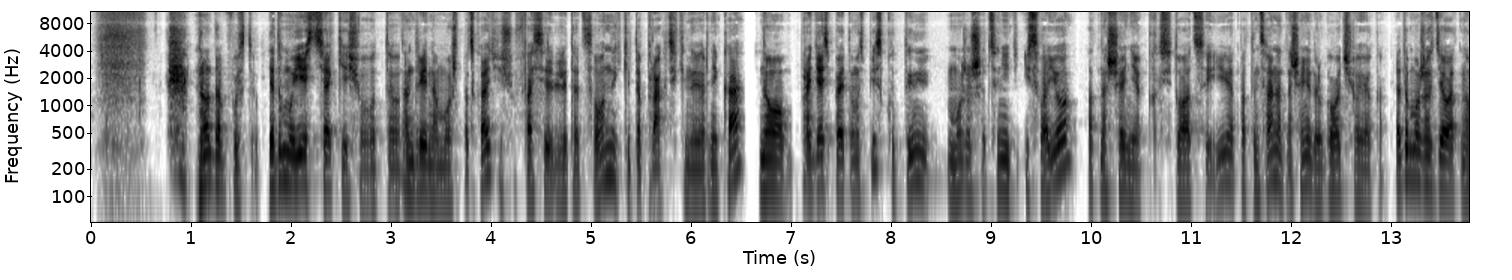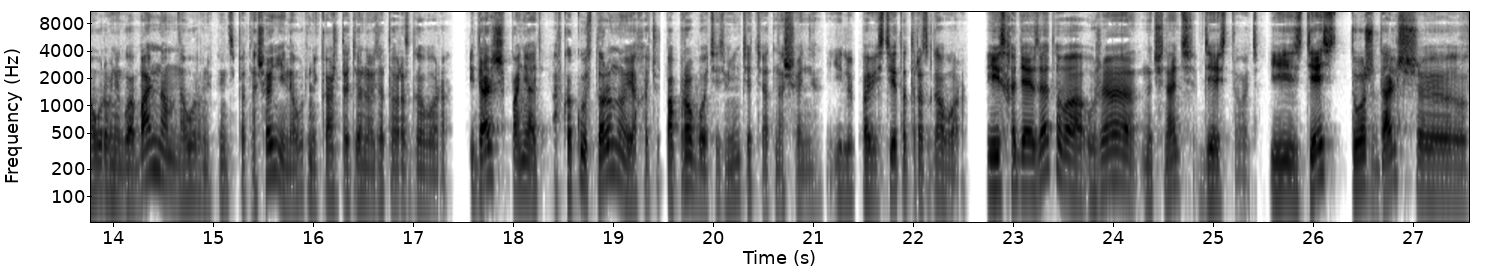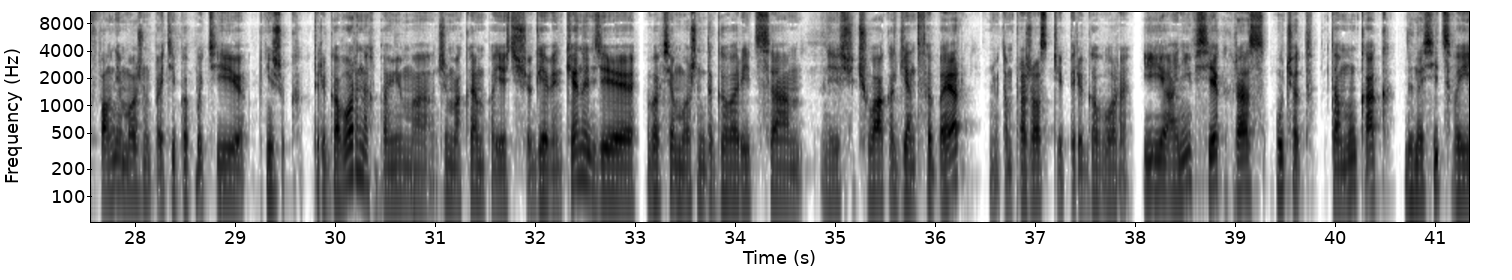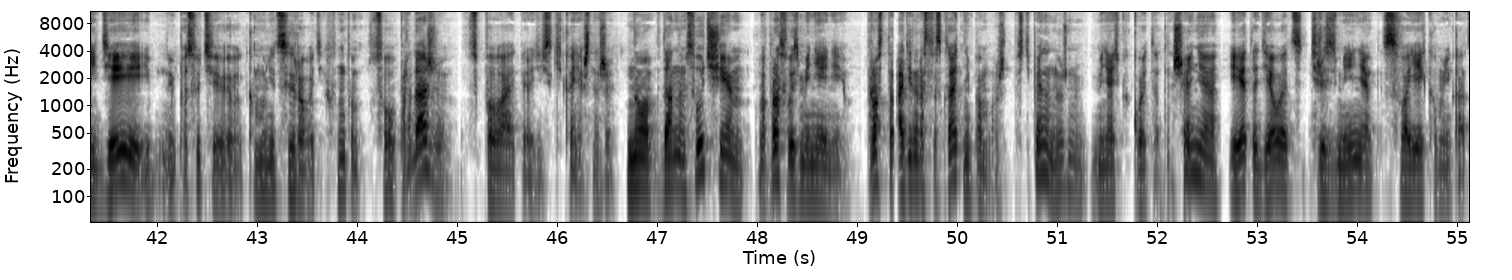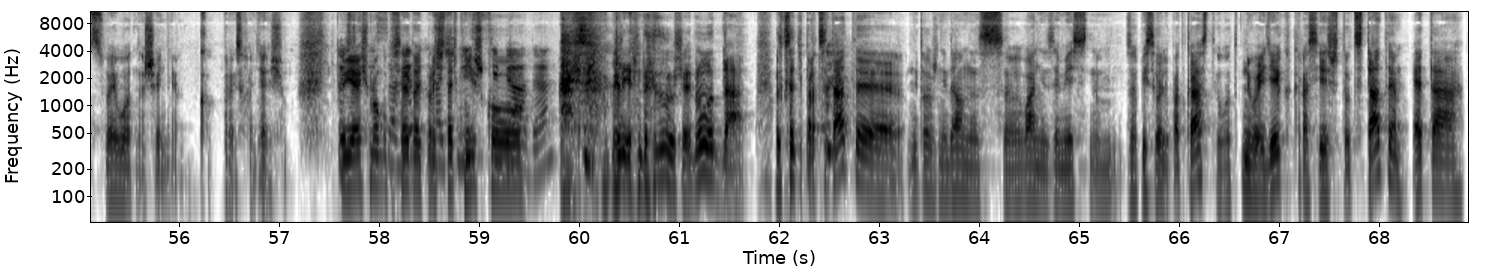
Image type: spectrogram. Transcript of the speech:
Ну, допустим. Я думаю, есть всякие еще. Вот э, Андрей нам может подсказать еще фасилитационные какие-то практики наверняка. Но пройдясь по этому списку, ты можешь оценить и свое отношение к ситуации, и потенциальное отношение другого человека. Это можно сделать на уровне глобальном, на уровне, в принципе, отношений, и на уровне каждого отдельного взятого разговора. И дальше понять, а в какую сторону я хочу попробовать изменить эти отношения или повести этот разговор. И исходя из этого уже начинать действовать. И здесь тоже дальше вполне можно пойти по пути книжек переговорных, помимо помимо Джима Кэмпа есть еще Гевин Кеннеди, во всем можно договориться. Есть еще чувак, агент ФБР, там про жесткие переговоры. И они все как раз учат тому, как доносить свои идеи и, ну, и, по сути, коммуницировать их. Ну, там слово продажи всплывает периодически, конечно же. Но в данном случае вопрос в изменении. Просто один раз рассказать не поможет. Постепенно нужно менять какое-то отношение, и это делается через изменение своей коммуникации, своего отношения к происходящему. То ну, я еще могу посоветовать прочитать книжку... Себя, да? Блин, да слушай, ну вот да. Вот, кстати, про цитаты. Мы тоже недавно с Ваней Замесиным записывали подкаст, и вот у него идея как раз есть, что цитаты — это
